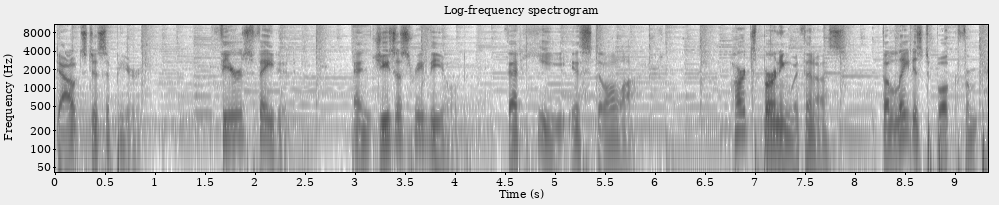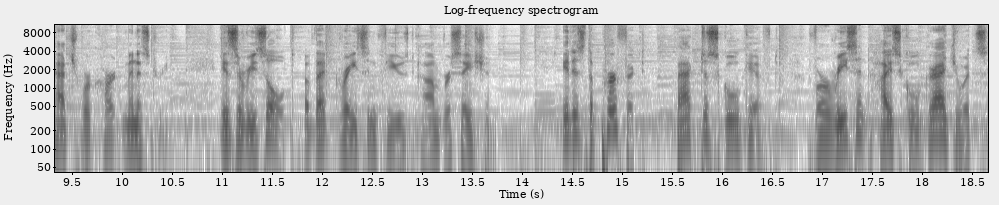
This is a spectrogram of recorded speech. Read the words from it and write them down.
Doubts disappeared, fears faded, and Jesus revealed that He is still alive. Hearts Burning Within Us, the latest book from Patchwork Heart Ministry, is a result of that grace infused conversation. It is the perfect back to school gift for recent high school graduates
